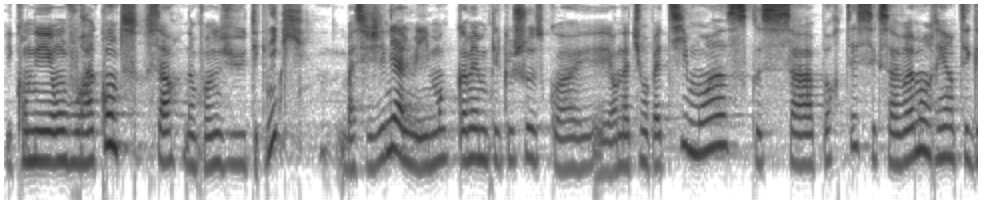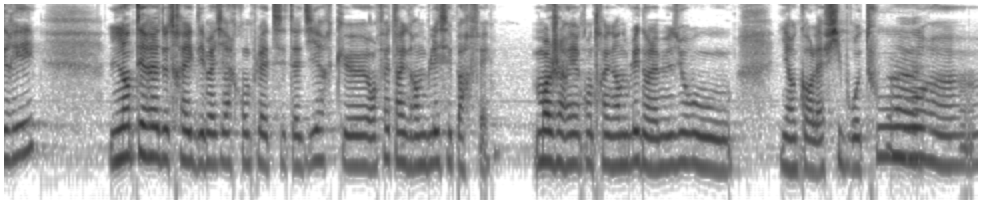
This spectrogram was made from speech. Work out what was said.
et qu'on est, on vous raconte ça d'un point de vue technique, bah c'est génial, mais il manque quand même quelque chose, quoi. Et en naturopathie, moi, ce que ça a apporté, c'est que ça a vraiment réintégré l'intérêt de travailler avec des matières complètes, c'est-à-dire que en fait un grain de blé c'est parfait. Moi, j'ai rien contre un grain de blé dans la mesure où il y a encore la fibre autour. Euh,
